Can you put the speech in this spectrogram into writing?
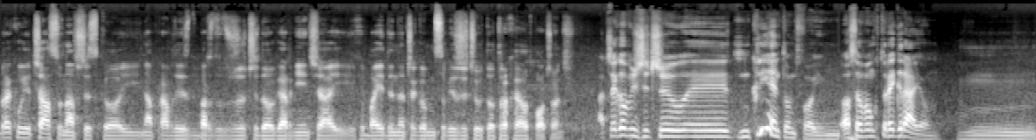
brakuje czasu na wszystko i naprawdę jest bardzo dużo rzeczy do ogarnięcia i chyba jedyne, czego bym sobie życzył, to trochę odpocząć. A czego byś życzył y, klientom twoim, osobom, które grają? Mm,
